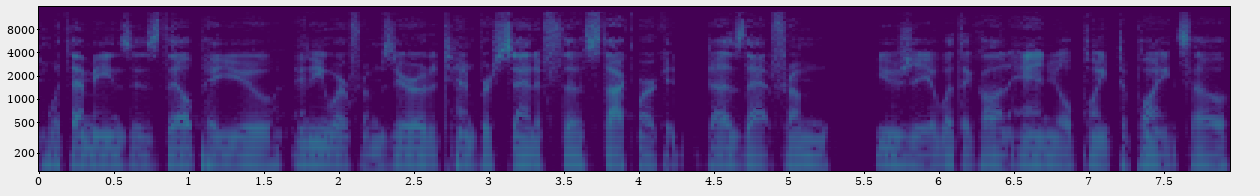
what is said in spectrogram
what that means is they'll pay you anywhere from zero to 10 percent if the stock market does that from usually what they call an annual point to point. So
